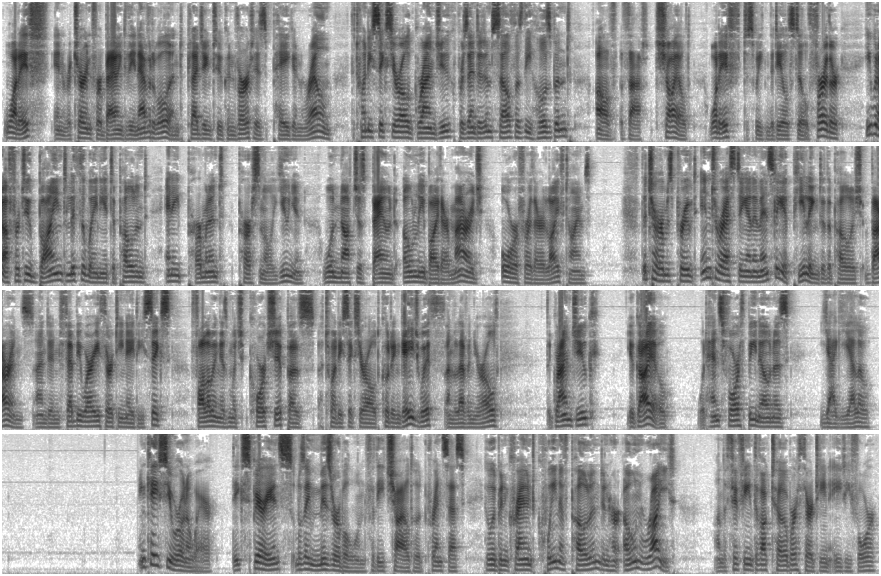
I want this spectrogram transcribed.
What if, in return for bowing to the inevitable and pledging to convert his pagan realm, the 26 year old Grand Duke presented himself as the husband of that child? What if, to sweeten the deal still further, he would offer to bind Lithuania to Poland in a permanent personal union, one not just bound only by their marriage or for their lifetimes. The terms proved interesting and immensely appealing to the Polish barons, and in February 1386, following as much courtship as a 26 year old could engage with an 11 year old, the Grand Duke, Jogailo, would henceforth be known as Jagiello. In case you were unaware, the experience was a miserable one for the childhood princess, who had been crowned Queen of Poland in her own right on the 15th of October 1384.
